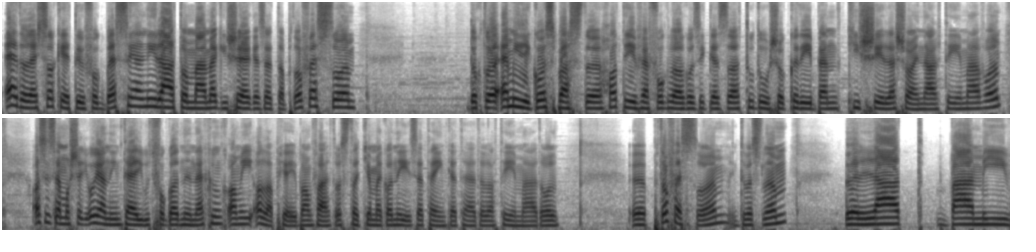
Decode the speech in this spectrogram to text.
Erről egy szakértő fog beszélni, látom már meg is érkezett a professzor. Dr. Emily Ghostbuster hat éve foglalkozik ezzel a tudósok körében kissé lesajnált témával. Azt hiszem most egy olyan interjút fog adni nekünk, ami alapjaiban változtatja meg a nézeteinket erről a témáról. Ö, professzor, üdvözlöm, ön lát bármi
